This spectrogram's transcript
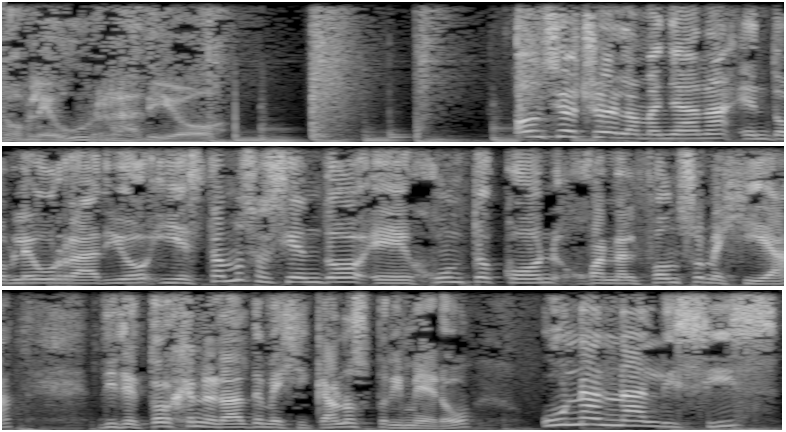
W Radio. 11.08 de la mañana en W Radio y estamos haciendo eh, junto con Juan Alfonso Mejía, director general de Mexicanos Primero, un análisis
